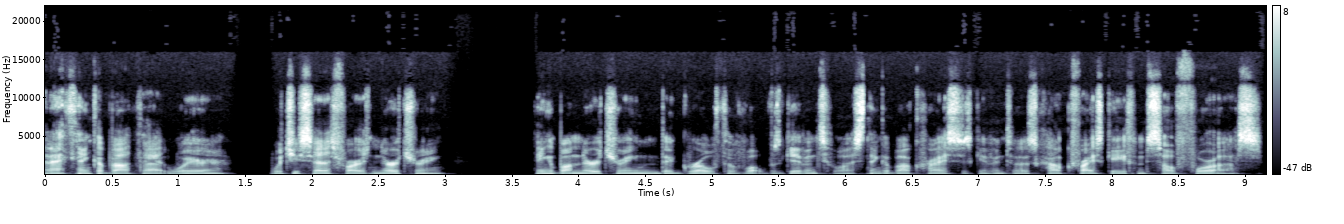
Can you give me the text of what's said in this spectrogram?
And I think about that where what you said as far as nurturing, think about nurturing the growth of what was given to us. Think about Christ is given to us, how Christ gave himself for us.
